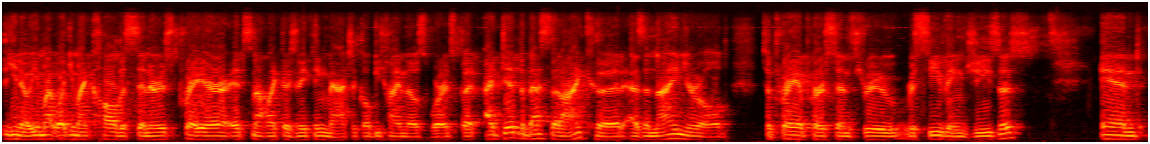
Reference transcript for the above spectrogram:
You know, you might what you might call the sinner's prayer. It's not like there's anything magical behind those words, but I did the best that I could as a nine-year-old to pray a person through receiving Jesus. And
